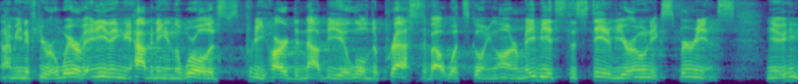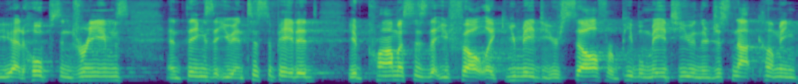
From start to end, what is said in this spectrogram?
I mean, if you're aware of anything happening in the world, it's pretty hard to not be a little depressed about what's going on. Or maybe it's the state of your own experience. You know, you had hopes and dreams and things that you anticipated. You had promises that you felt like you made to yourself or people made to you, and they're just not coming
